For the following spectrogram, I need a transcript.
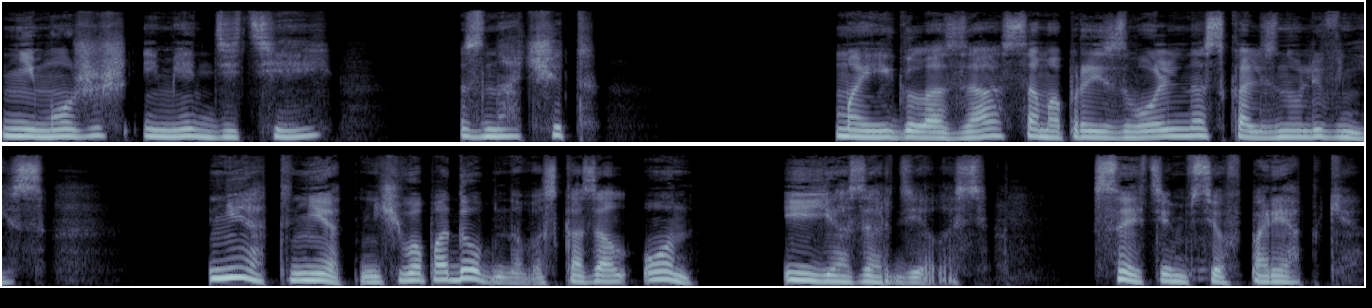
Не можешь иметь детей? Значит... Мои глаза самопроизвольно скользнули вниз — «Нет, нет, ничего подобного», — сказал он, и я зарделась. «С этим все в порядке».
